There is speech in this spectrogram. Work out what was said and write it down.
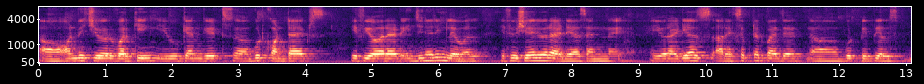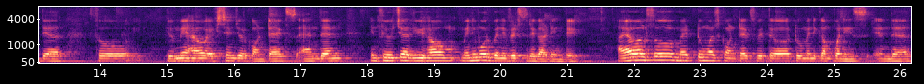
uh, on which you are working. You can get uh, good contacts if you are at engineering level if you share your ideas and uh, your ideas are accepted by the good people there. So you may have exchange your contacts and then in future you have many more benefits regarding that I have also made too much contacts with uh, too many companies in there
